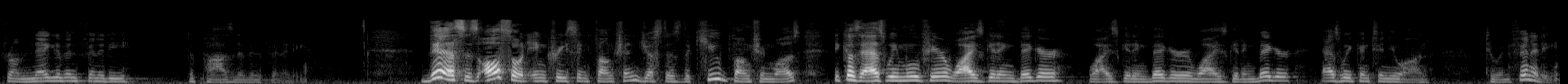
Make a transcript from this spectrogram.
from negative infinity to positive infinity. This is also an increasing function, just as the cube function was, because as we move here, y is getting bigger, y is getting bigger, y is getting bigger, as we continue on to infinity.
